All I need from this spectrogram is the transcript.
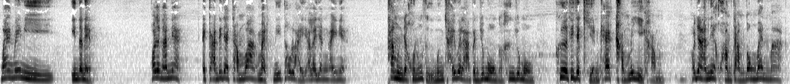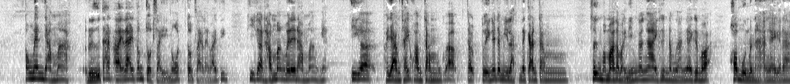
แม่งไม่มีอินเทอร์เน็ต เพราะฉะนั้นเนี่ยไอการที่จะจำว่าแมตช์นี้เท่าไหร่อะไรยังไงเนี่ยถ้ามึงจะค้นหนังสือมึงใช้เวลาเป็นชั่วโมงกับครึ่งชั่วโมง เพื่อที่จะเขียนแค่คำไม่กี่คำเพราะฉะนั้นเนี่ยความจำต้องแม่นมาก ต้องแม่นยำมาก หรือถ้าอะไรได้ต้องจดใส่โน้ตจดใส่อะไรไว้พี่พี่ก็ทำมั่งไม่ได้ทำมั่งเนี้ยพี่ก็พยายามใช้ความจำก็ตัวเองก็จะมีหลักในการจำซึ่งพอมาสมัยนี้มันก็ง่ายขึ้นทำงานง่ายขึ้นเพราะว่า ข้อมูลมันหาไงก็ได้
